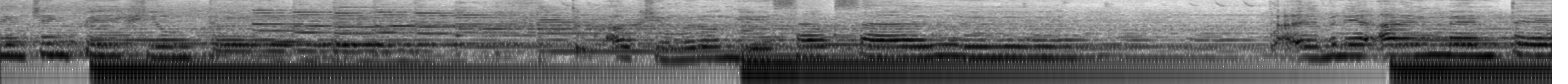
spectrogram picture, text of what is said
នាងចេញពីខ្ញុំទៅទុកឲ្យខ្ញុំរងាសោកសៅតែម្នាក់ឯងមែនទេ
